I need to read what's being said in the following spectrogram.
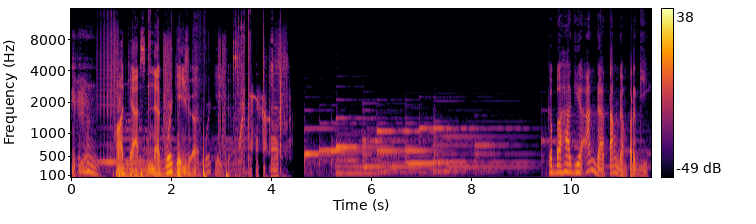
Podcast Network Asia. Kebahagiaan datang dan pergi.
